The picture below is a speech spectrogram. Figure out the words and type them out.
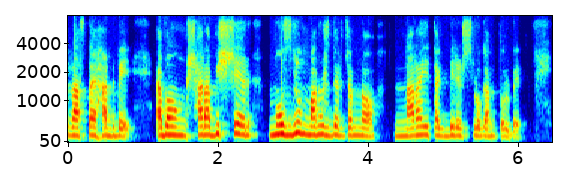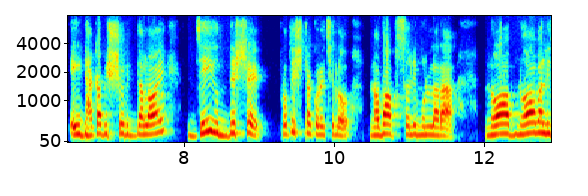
রাস্তায় হাঁটবে এবং সারা বিশ্বের মজলুম মানুষদের জন্য নারাই তাকবীরের স্লোগান তুলবে। এই ঢাকা বিশ্ববিদ্যালয় যেই উদ্দেশ্যে প্রতিষ্ঠা করেছিল নবাব সলিমুল্লারা নবাব নওয়াব আলী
